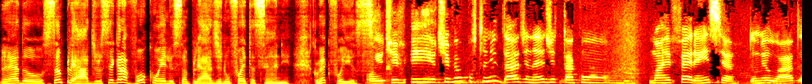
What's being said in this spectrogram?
né, do Sampleados. Você gravou com ele os Sampleados, não foi, Tassiane? Como é que foi isso? Foi, eu tive, eu tive a oportunidade, né, de estar com uma referência do meu lado,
